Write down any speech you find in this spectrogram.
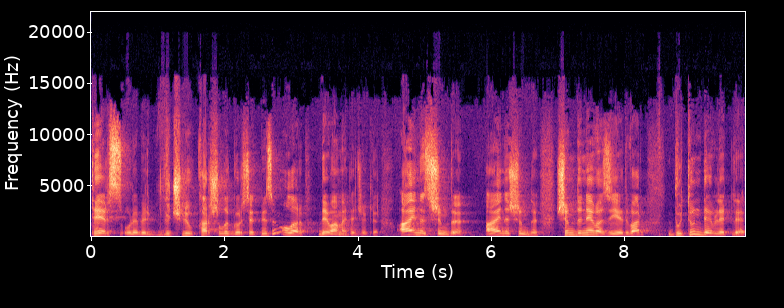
ters öyle bir güçlü karşılık göstermesin onlar devam edecekler. Aynı şimdi, aynı şimdi. Şimdi ne vaziyet var? Bütün devletler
